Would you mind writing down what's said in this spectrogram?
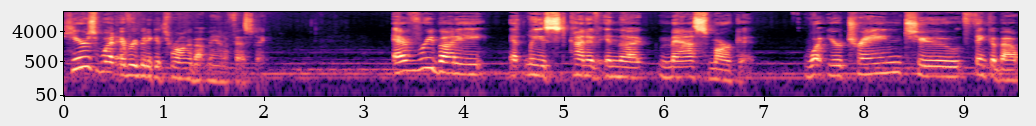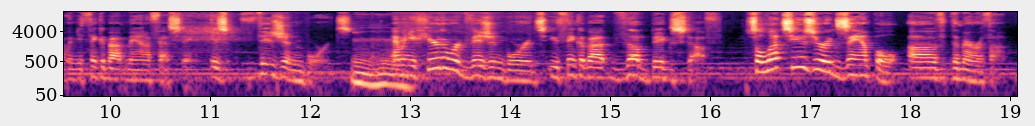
here's what everybody gets wrong about manifesting. Everybody, at least kind of in the mass market, what you're trained to think about when you think about manifesting is vision boards. Mm-hmm. And when you hear the word vision boards, you think about the big stuff. So let's use your example of the marathon.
